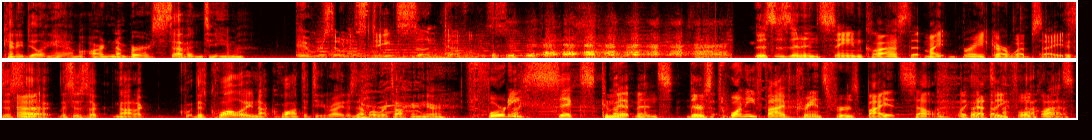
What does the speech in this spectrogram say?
Kenny Dillingham, our number seven team. Arizona State Sun Devils. This is an insane class that might break our website. Is this Uh, uh, this is a not a this quality not quantity right? Is that what we're talking here? 46 commitments. There's 25 transfers by itself. Like that's a full class.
